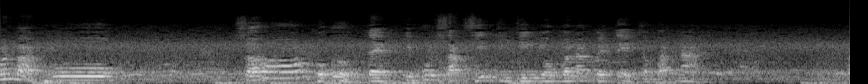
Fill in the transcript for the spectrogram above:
มันบาดถูกสองตัวเออแต่ที่พูดซักซิดจริง ๆ โยมวันนั้นไปเตะจังหวัดน่าไป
